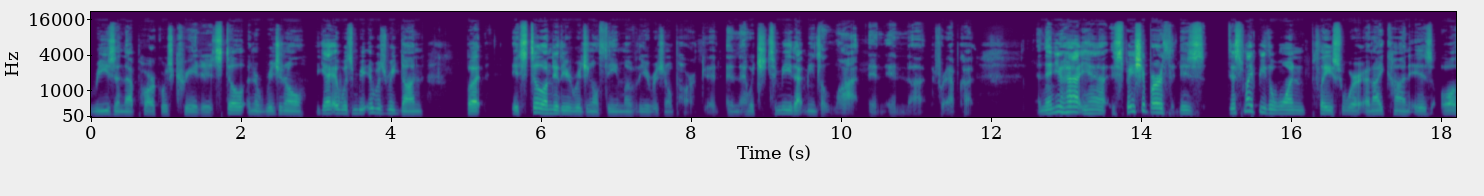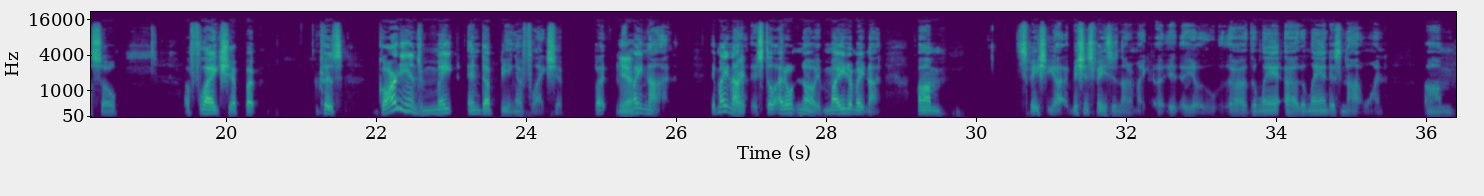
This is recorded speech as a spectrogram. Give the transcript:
reason that park was created. It's still an original. Yeah, it was it was redone, but it's still under the original theme of the original park, and, and, and which to me that means a lot in in uh, for Epcot. And then you have yeah, Spaceship Earth is this might be the one place where an icon is also a flagship, but because Guardians might end up being a flagship, but it might not. It might not. right It's still I don't know. It might. It might not. Um, space. Yeah, Mission Space is not a mic. Uh, it, you know, uh, the land. Uh, the land is not one. Um,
